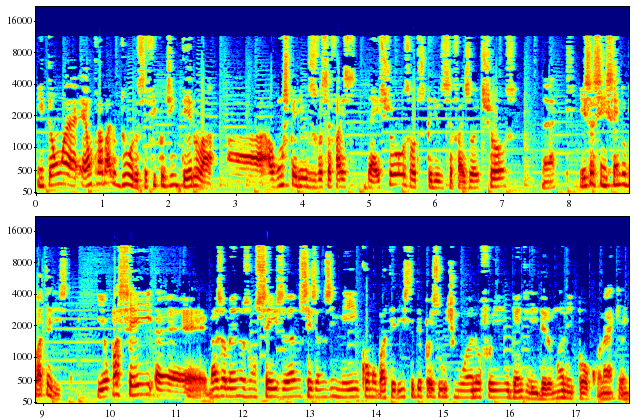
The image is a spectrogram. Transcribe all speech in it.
Então é, é um trabalho duro, você fica o dia inteiro lá. Ah, alguns períodos você faz 10 shows, outros períodos você faz 8 shows, né? Isso assim, sendo baterista. E eu passei é, mais ou menos uns seis anos, seis anos e meio como baterista. Depois, o último ano, eu fui o band leader, um ano e pouco, né? Que eu,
